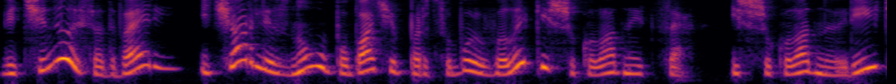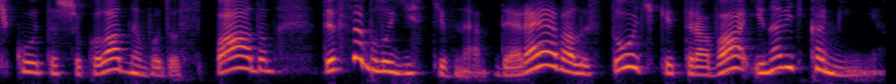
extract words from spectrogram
Відчинилися двері, і Чарлі знову побачив перед собою великий шоколадний цех із шоколадною річкою та шоколадним водоспадом, де все було їстівне дерева, листочки, трава і навіть каміння.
